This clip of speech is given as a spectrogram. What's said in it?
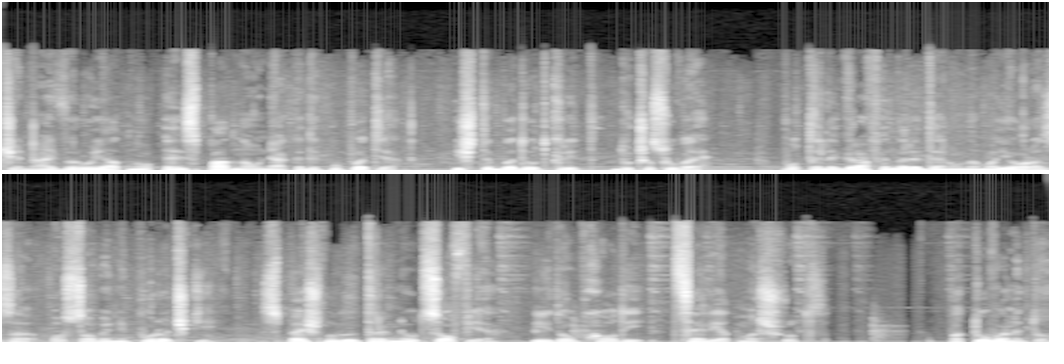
че най-вероятно е изпаднал някъде по пътя и ще бъде открит до часове. По телеграф е наредено на майора за особени поръчки, спешно да тръгне от София и да обходи целият маршрут. Пътуването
